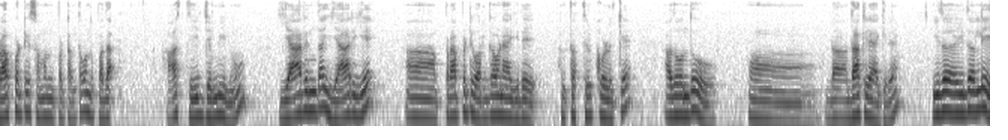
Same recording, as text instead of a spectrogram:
ಪ್ರಾಪರ್ಟಿಗೆ ಸಂಬಂಧಪಟ್ಟಂಥ ಒಂದು ಪದ. ಆಸ್ತಿ, ಜಮೀನು ಯಾರಿಂದ ಯಾರಿಗೆ ಪ್ರಾಪರ್ಟಿ ವರ್ಗಾವಣೆ ಆಗಿದೆ ಅಂತ ತಿಳ್ಕೊಳ್ಳಿಕ್ಕೆ ಅದೊಂದು ದಾಖಲೆ ಆಗಿದೆ ಇದು, ಇದರಲ್ಲಿ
